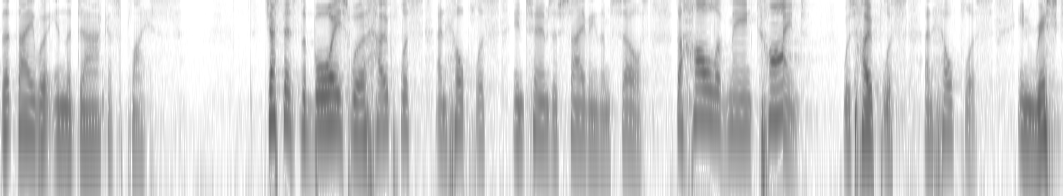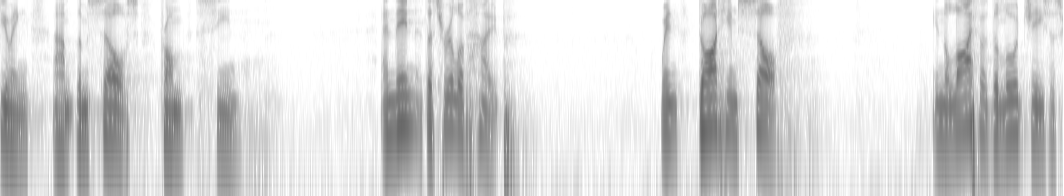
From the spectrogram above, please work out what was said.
that they were in the darkest place. Just as the boys were hopeless and helpless in terms of saving themselves, the whole of mankind was hopeless and helpless in rescuing um, themselves from sin. And then the thrill of hope when God Himself, in the life of the Lord Jesus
